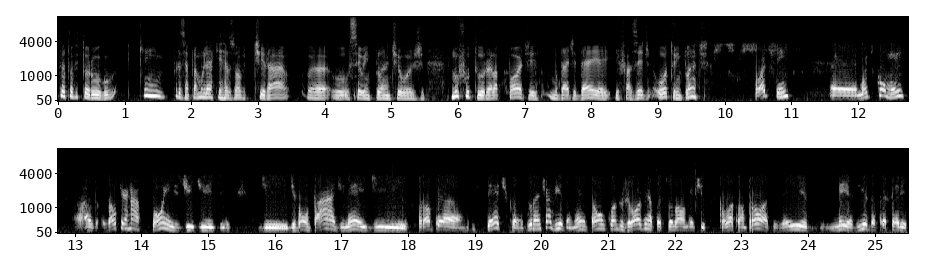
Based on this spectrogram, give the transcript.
Doutor Vitor Hugo, quem, por exemplo, a mulher que resolve tirar uh, o seu implante hoje, no futuro ela pode mudar de ideia e fazer outro implante? Pode sim. É muito comum as, as alternações de, de, de de, de vontade, né, e de própria estética durante a vida, né? Então, quando jovem, a pessoa normalmente coloca uma prótese, aí meia vida prefere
